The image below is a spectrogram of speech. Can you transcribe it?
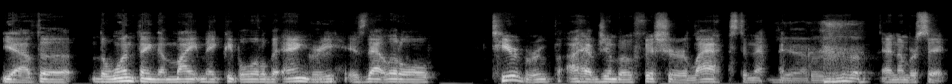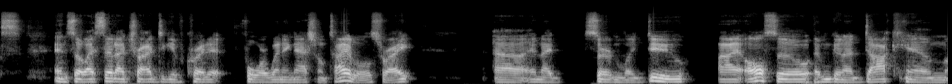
Yeah, the the one thing that might make people a little bit angry is that little tier group. I have Jimbo Fisher last in that group at number six, and so I said I tried to give credit for winning national titles, right? Uh, and I certainly do. I also am going to dock him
